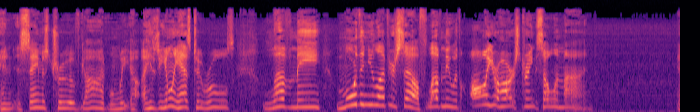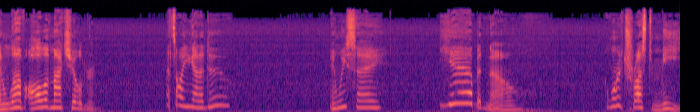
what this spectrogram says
And the same is true of God. When we, uh, He only has two rules: love me more than you love yourself. Love me with all your heart, strength, soul, and mind, and love all of my children. That's all you got to do. And we say, "Yeah, but no. I want to trust me.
